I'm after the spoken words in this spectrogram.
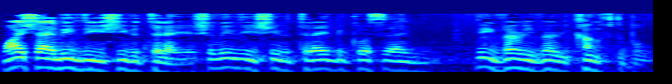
Why should I leave the yeshiva today? I should leave the yeshiva today because I'd be very, very comfortable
